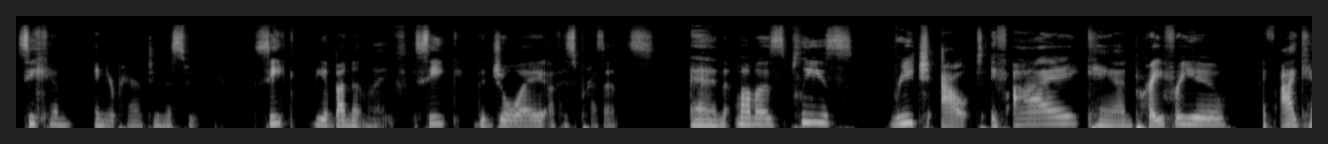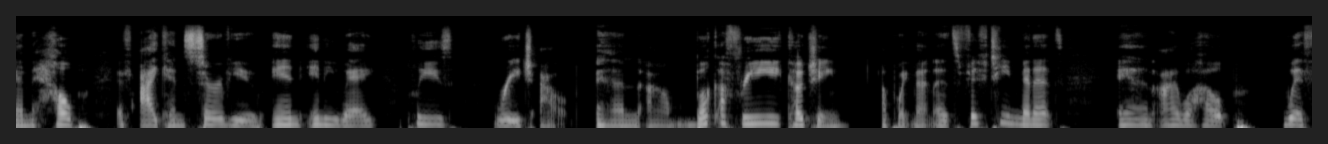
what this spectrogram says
seek him in your parenting this week. Seek the abundant life. Seek the joy of his presence. And mamas, please reach out. If I can pray for you, if I can help, if I can serve you in any way, please reach out and um, book a free coaching appointment. It's 15 minutes, and I will help with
